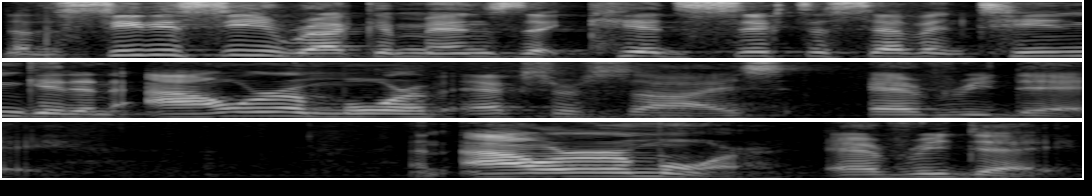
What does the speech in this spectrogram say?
Now, the CDC recommends that kids 6 to 17 get an hour or more of exercise every day. An hour or more every day.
